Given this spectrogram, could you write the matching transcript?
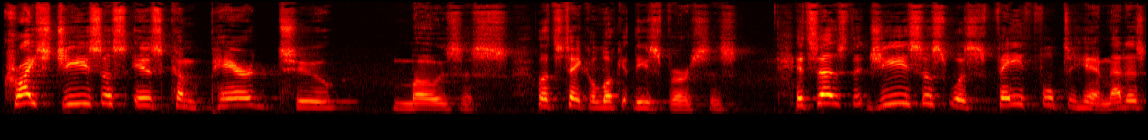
Christ Jesus is compared to Moses. Let's take a look at these verses. It says that Jesus was faithful to him, that is,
